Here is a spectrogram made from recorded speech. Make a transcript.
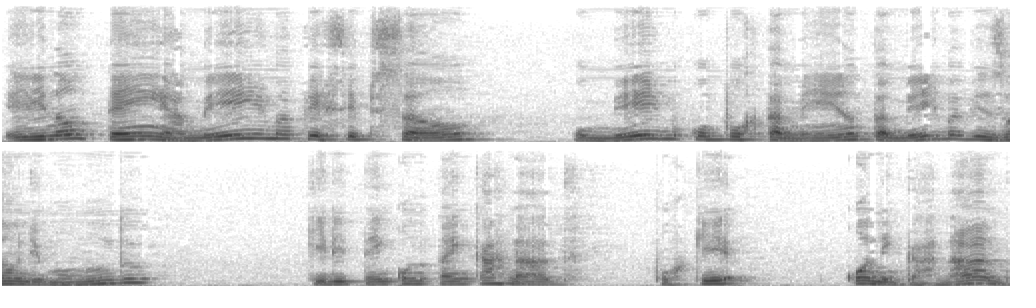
ele não tem a mesma percepção, o mesmo comportamento, a mesma visão de mundo que ele tem quando está encarnado. Porque quando encarnado,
